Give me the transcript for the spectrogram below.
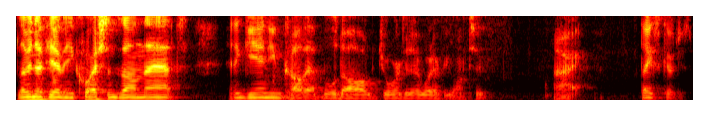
Let me know if you have any questions on that. And again, you can call that Bulldog, Georgia, whatever you want to. All right. Thanks, coaches.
